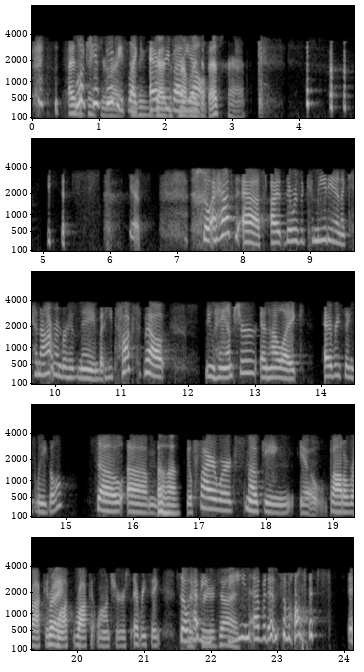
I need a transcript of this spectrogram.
I Look, she has right. boobies I like think you guys are everybody else. the best parents. yes. Yes. So I have to ask. I, there was a comedian. I cannot remember his name, but he talks about New Hampshire and how like everything's legal. So um, Uh huh. you know, fireworks, smoking, you know, bottle rockets, Right. rock, rocket launchers, everything. So Live have you seen evidence of all this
